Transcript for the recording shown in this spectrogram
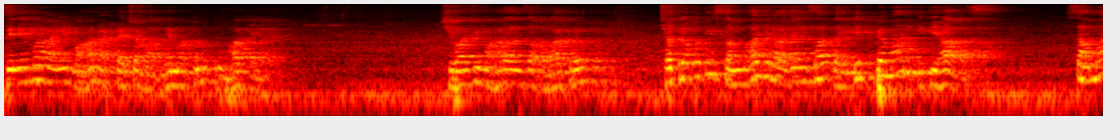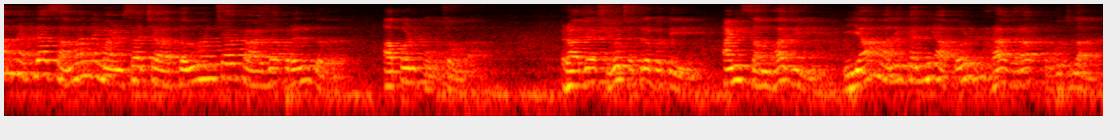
सिनेमा आणि महानाट्याच्या माध्यमातून उभा केला आहे शिवाजी महाराजांचा पराक्रम छत्रपती संभाजीराजांचा दैदिप्यमान इतिहास सामान्यातल्या सामान्य माणसाच्या तरुणांच्या काळजापर्यंत आपण पोहोचवला. राजा शिवछत्रपती आणि संभाजी या मालिकांनी आपण घराघरात पोहोचला.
